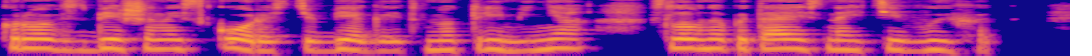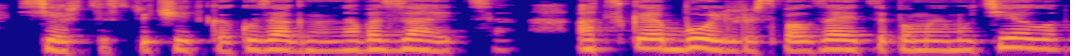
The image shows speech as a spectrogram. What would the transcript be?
Кровь с бешеной скоростью бегает внутри меня, словно пытаясь найти выход. Сердце стучит, как у загнанного зайца. Адская боль расползается по моему телу,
